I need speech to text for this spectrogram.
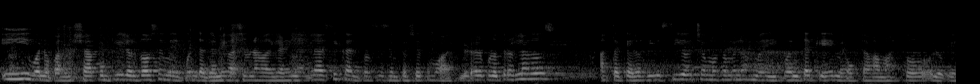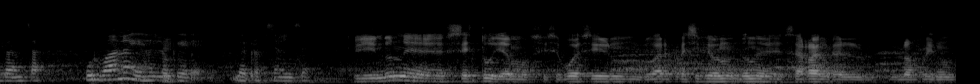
Y bueno, cuando ya cumplí los 12 me di cuenta que no iba a ser una bailarina clásica, entonces empecé como a explorar por otros lados, hasta que a los 18 más o menos me di cuenta que me gustaba más todo lo que es danza urbana y es en lo que me profesionalicé. ¿Y en dónde se estudia, si se puede decir un lugar específico donde se arrancan los ritmos?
